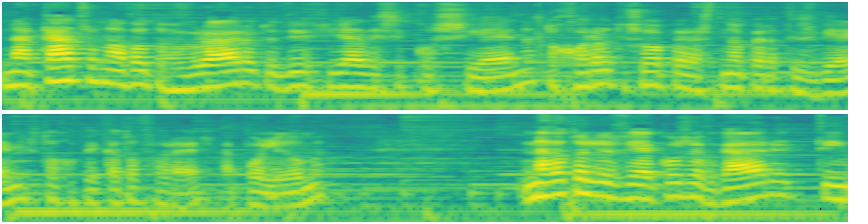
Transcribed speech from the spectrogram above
να κάτσω να δω το Φεβρουάριο του 2021 το χορό της όπερας στην όπερα της Βιέννης, το έχω πει 100 φορές, απολύομαι, να δω το λεσβιακό ζευγάρι, την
